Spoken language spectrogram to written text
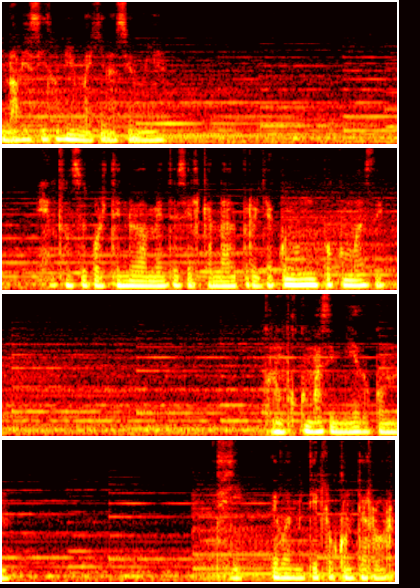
no había sido ni imaginación mía. Entonces volteé nuevamente hacia el canal, pero ya con un poco más de... con un poco más de miedo, con... Sí, debo admitirlo, con terror.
